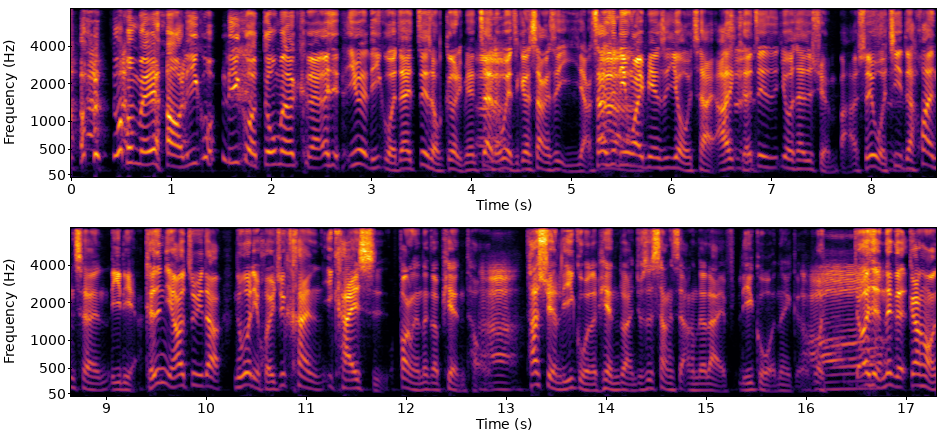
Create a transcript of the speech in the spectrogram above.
多么美好，李果李果多么的可爱，而且因为李果在这首歌里面站的位置跟上一次一样，上一次另外一边是右菜啊，可是这次幼菜是选拔，所以我记得换成莉莉亚。可是你要注意到，如果你回去看一开始放的那个片头，他选李果的片段就是上一次 Under Life 李果那个，我而且那个刚好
